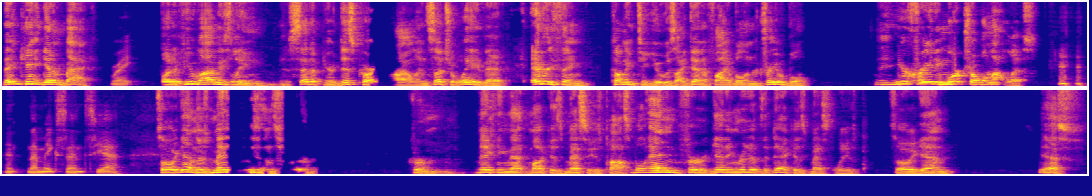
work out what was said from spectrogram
They can't get them back. Right. But if you've obviously set up your discard pile in such a way that everything coming to you is identifiable and retrievable, you're creating more trouble, not less. that makes sense. Yeah. So again, there's many reasons for for making that muck as messy as possible and for getting rid of the deck as messily as so again yes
